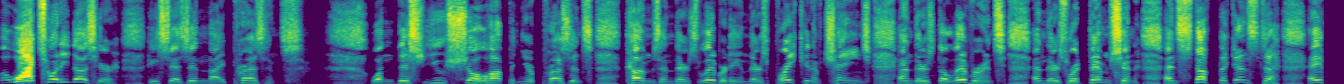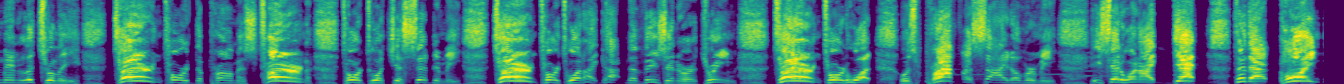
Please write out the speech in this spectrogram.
But watch what he does here. He says, In thy presence when this you show up and your presence comes and there's liberty and there's breaking of chains and there's deliverance and there's redemption and stuff against to amen literally turn toward the promise turn towards what you said to me turn towards what i got in a vision or a dream turn toward what was prophesied over me. He said when i get to that point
